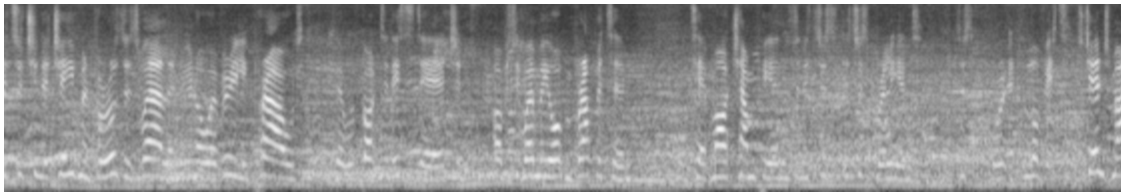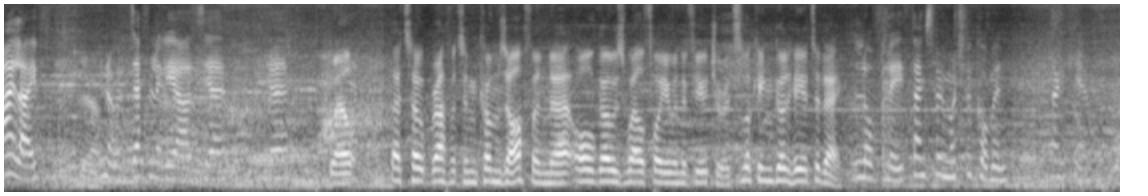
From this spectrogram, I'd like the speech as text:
it's such an achievement for us as well, and you know we're really proud that we've got to this stage. And obviously, when we open Brafferton, we take more champions, and it's just it's just brilliant. Just love it. It's changed my life. You know, it definitely has. Yeah, yeah. Well, let's hope Brafferton comes off and uh, all goes well for you in the future. It's looking good here today. Lovely. Thanks very much for coming. Thank you.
